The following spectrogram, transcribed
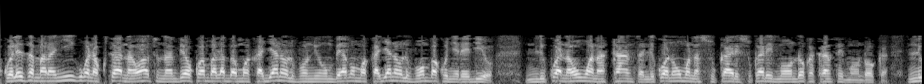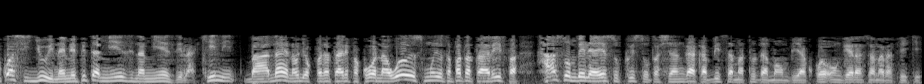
kueleza mara nyingi nakutana na watu naambia kwamba labda mwaka jana ulivyoniombea ama mwaka jana ulivyoomba kwenye redio nilikuwa naumwa na kansa nilikuwa naumwa na sukari sukari imeondoka kansa imeondoka. Nilikuwa sijui na imepita miezi na miezi lakini baadaye nakuja kupata taarifa kwao na wewe siku moja utapata taarifa haswa mbele ya yesu kristo utashangaa kabisa matunda ya maombi yako. Kwao ongera sana rafiki.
